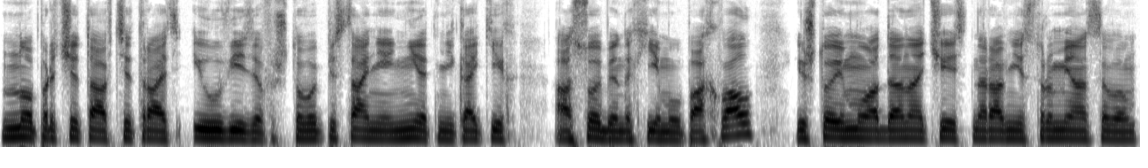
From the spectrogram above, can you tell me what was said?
но, прочитав тетрадь и увидев, что в описании нет никаких особенных ему похвал, и что ему отдана честь наравне с Румянцевым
